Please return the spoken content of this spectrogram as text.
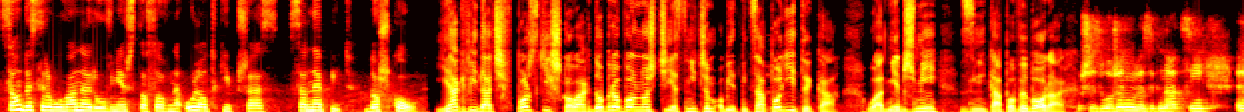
Są dystrybuowane również stosowne ulotki przez Sanepid do szkół. jak widać w polskich szkołach dobrowolność jest niczym obietnica polityka. Ładnie brzmi, znika po wyborach. Przy złożeniu rezygnacji e,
